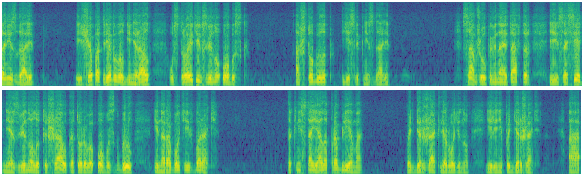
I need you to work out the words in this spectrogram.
они сдали. И еще потребовал генерал устроить их звену обыск. А что было б, если б не сдали? Сам же упоминает автор и соседнее звено латыша, у которого обыск был и на работе, и в бараке. Так не стояла проблема, поддержать ли родину или не поддержать а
